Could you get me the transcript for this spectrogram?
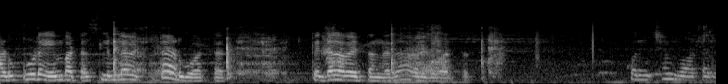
అడుగు కూడా ఏం పట్టదు. స్లిమ్లో పెట్టుకుంటే అడుగు పట్టదు. పెద్దగా పెడతాం కదా అడుగు పట్టదు కొంచెం వాటర్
